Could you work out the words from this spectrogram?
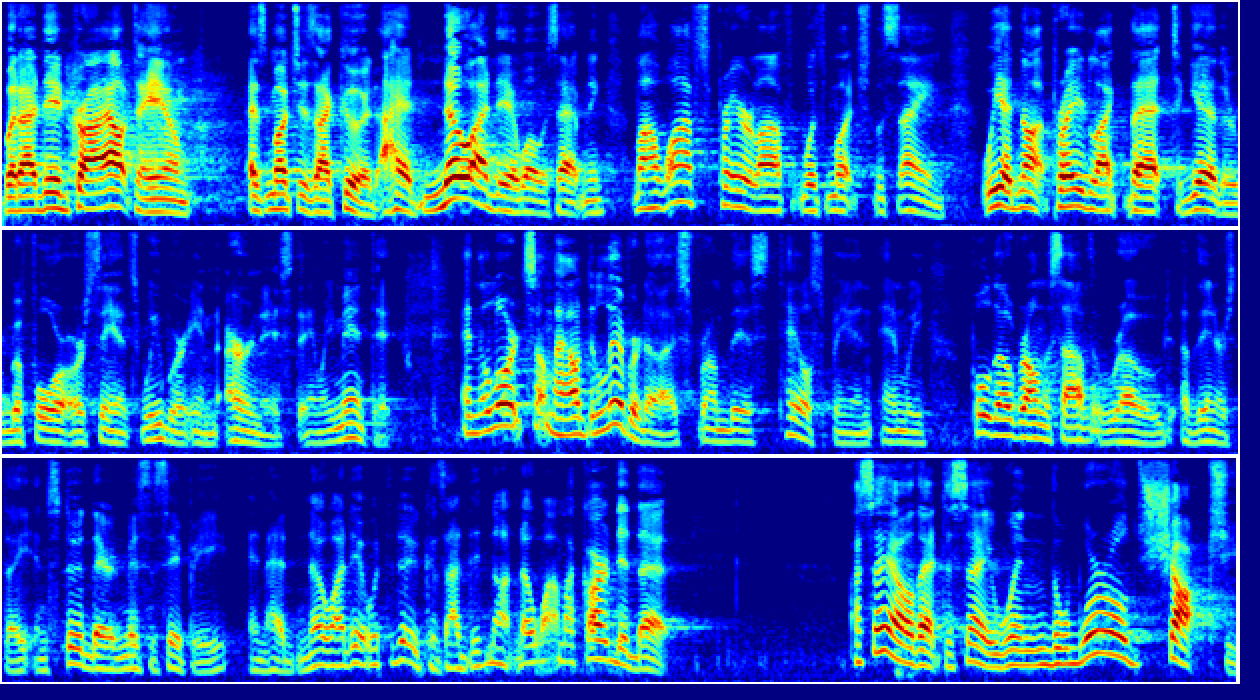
but I did cry out to him as much as I could. I had no idea what was happening. My wife's prayer life was much the same. We had not prayed like that together before or since. We were in earnest and we meant it. And the Lord somehow delivered us from this tailspin, and we pulled over on the side of the road of the interstate and stood there in Mississippi and had no idea what to do because I did not know why my car did that. I say all that to say when the world shocks you,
